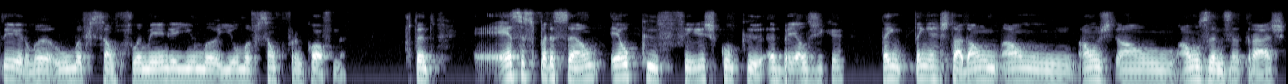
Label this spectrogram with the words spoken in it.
ter uma, uma versão flamenga e uma, e uma versão francófona. Portanto, essa separação é o que fez com que a Bélgica tenha, tenha estado há, um, há, um, há, uns, há, um, há uns anos atrás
